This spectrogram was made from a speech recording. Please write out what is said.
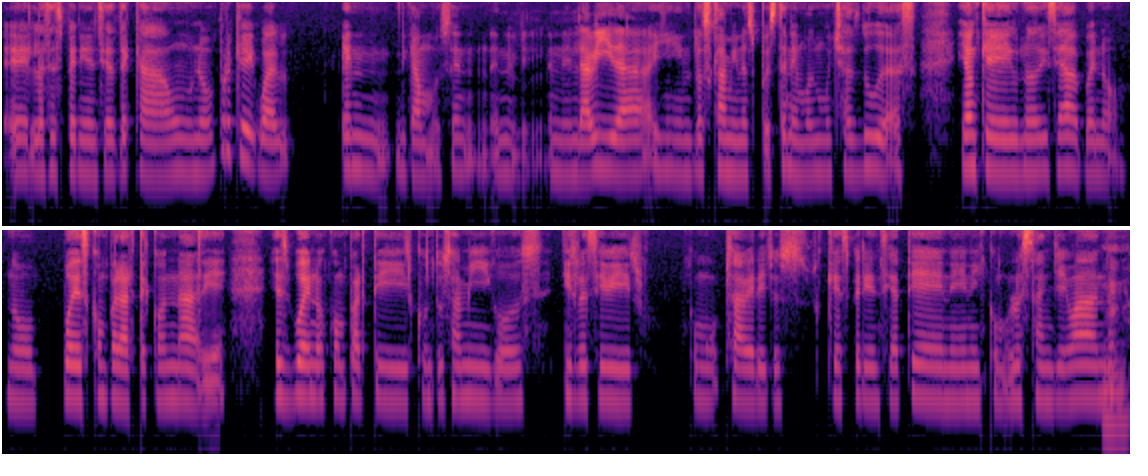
eh, las experiencias de cada uno, porque igual en, digamos, en, en, el- en la vida y en los caminos pues tenemos muchas dudas y aunque uno dice, ah, bueno, no puedes compararte con nadie, es bueno compartir con tus amigos y recibir como saber ellos qué experiencia tienen y cómo lo están llevando. Mm.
